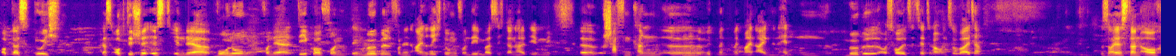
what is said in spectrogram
ob das durch das Optische ist in der Wohnung, von der Deko, von den Möbeln, von den Einrichtungen, von dem, was ich dann halt eben äh, schaffen kann äh, mit, mit, mit meinen eigenen Händen, Möbel aus Holz etc. und so weiter sei es dann auch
